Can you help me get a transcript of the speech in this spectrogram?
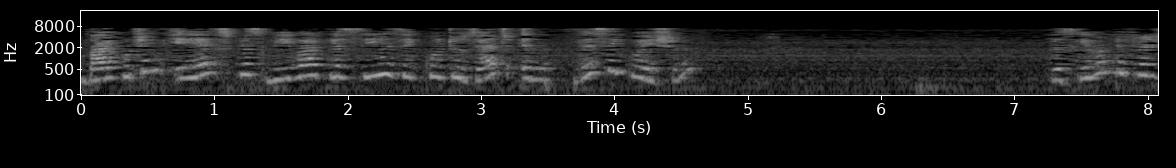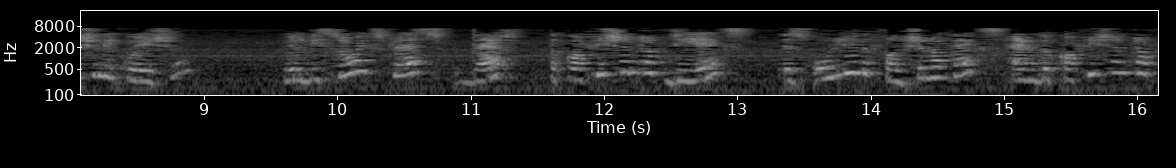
by putting ax plus by plus c is equal to z in this equation, this given differential equation will be so expressed that the coefficient of dx is only the function of x and the coefficient of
